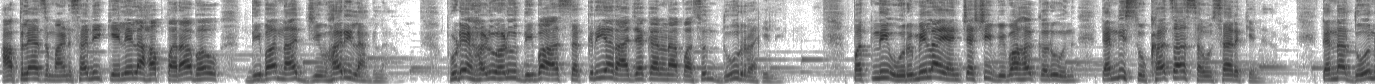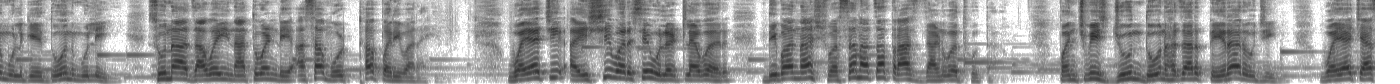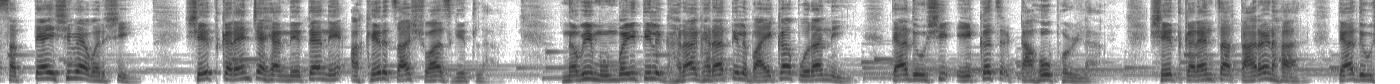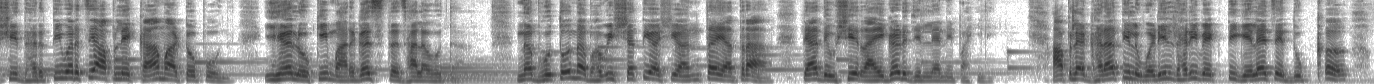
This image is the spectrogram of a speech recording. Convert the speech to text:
आपल्याच माणसांनी केलेला हा पराभव दिबांना जिव्हारी लागला. पुढे हळूहळू दिबा सक्रिय राजकारणापासून दूर राहिले. पत्नी उर्मिला यांच्याशी विवाह करून त्यांनी सुखाचा संसार केला. त्यांना दोन मुलगे दोन मुली सुना जावई नातवंडे असा मोठा परिवार आहे. वयाची ऐंशी वर्षे उलटल्यावर दिबांना श्वसनाचा त्रास जाणवत होता. पंचवीस जून दोन हजार तेरा रोजी वयाच्या सत्याऐंशीव्या वर्षी शेतकऱ्यांच्या ह्या नेत्याने अखेरचा श्वास घेतला. नवी मुंबईतील घराघरातील बायका पोरांनी त्या दिवशी एकच टाहो फोडला. शेतकऱ्यांचा तारणहार त्या दिवशी धर्तीवरचे आपले काम आटोपून इहलोकी मार्गस्थ झाला होता. न भूतो न भविष्यती अशी अंतयात्रा त्या दिवशी रायगड जिल्ह्याने पाहिली. आपल्या घरातील वडीलधारी व्यक्ती गेल्याचे दुःख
